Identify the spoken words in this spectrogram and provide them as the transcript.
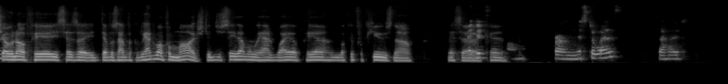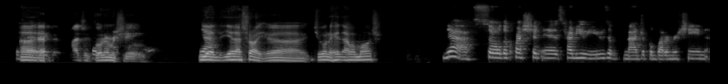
Showing off here, he says, uh, "Devil's Advocate." We had one from Marge. Did you see that one? We had way up here. I'm looking for cues now. It's, uh, I did okay. from Mr. Wes. The house. the Uh, favorite. Magic butter machine. yeah, Yeah. yeah, that's right. Uh, do you want to hit that one, Marge? Yeah. So the question is, how do you use a magical butter machine?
